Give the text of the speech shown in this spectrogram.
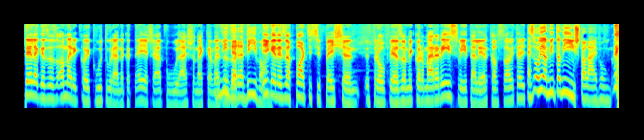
tényleg ez az amerikai kultúrának a teljes elpuhulása nekem. Hogy Ez mindenre a, díj van. Igen, ez a participation trophy, ez amikor már a részvételért kapsz valamit, hogy Ez olyan, mint a mi Insta live-unk.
